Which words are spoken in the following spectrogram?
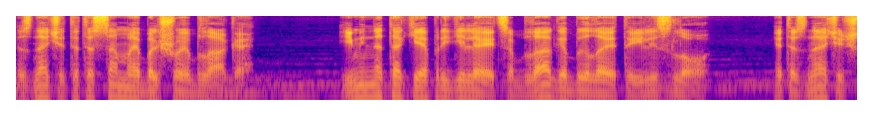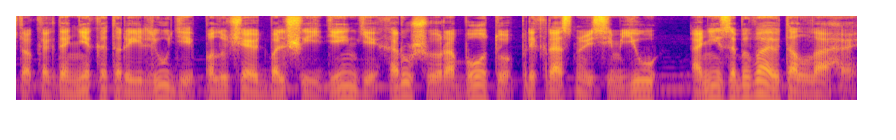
значит это самое большое благо. Именно так и определяется, благо было это или зло. Это значит, что когда некоторые люди получают большие деньги, хорошую работу, прекрасную семью, они забывают Аллаха.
